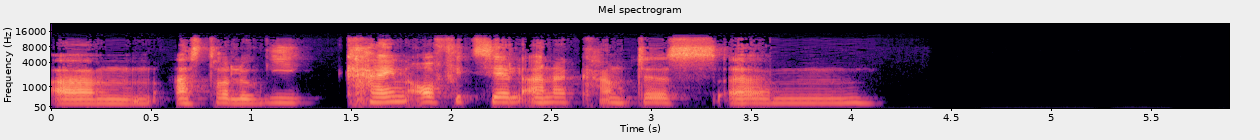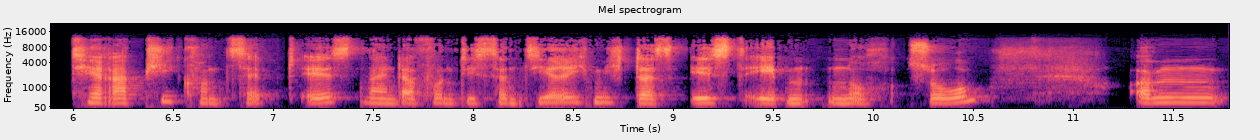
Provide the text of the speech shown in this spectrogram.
ähm, Astrologie kein offiziell anerkanntes ähm, Therapiekonzept ist. Nein, davon distanziere ich mich. Das ist eben noch so. Ähm,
